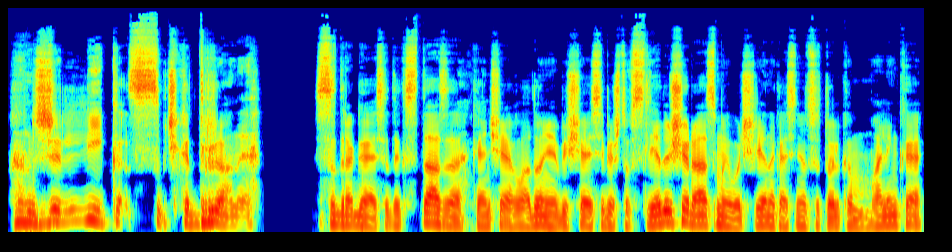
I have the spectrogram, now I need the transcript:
«Анжелика, сучка драная!» Содрогаясь от экстаза, кончая в ладони, обещая себе, что в следующий раз моего члена коснется только маленькая,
